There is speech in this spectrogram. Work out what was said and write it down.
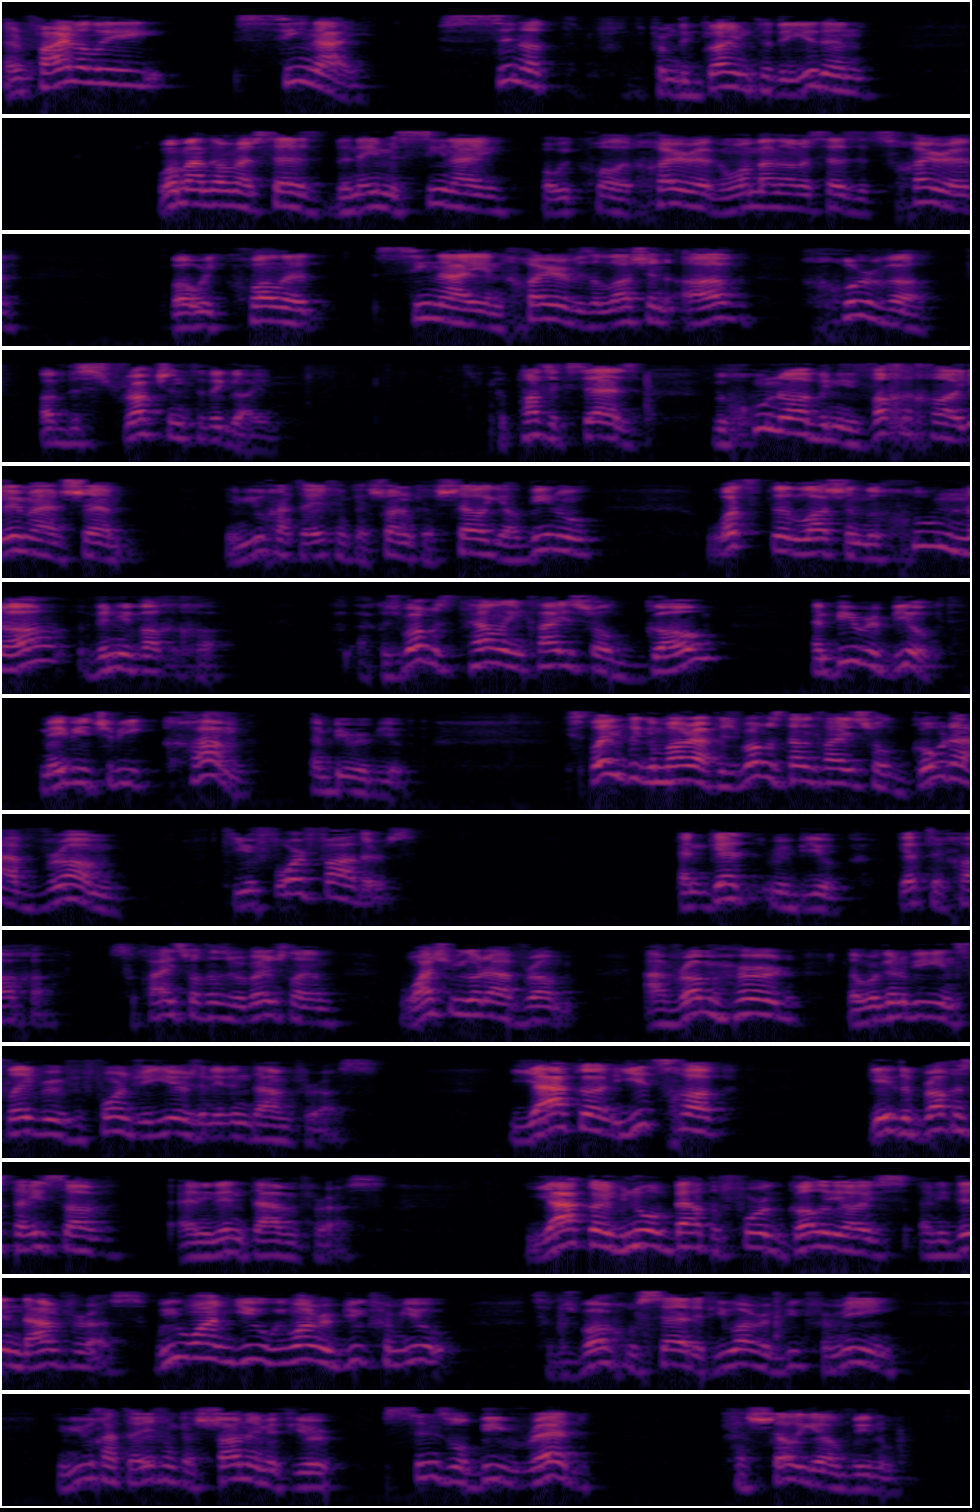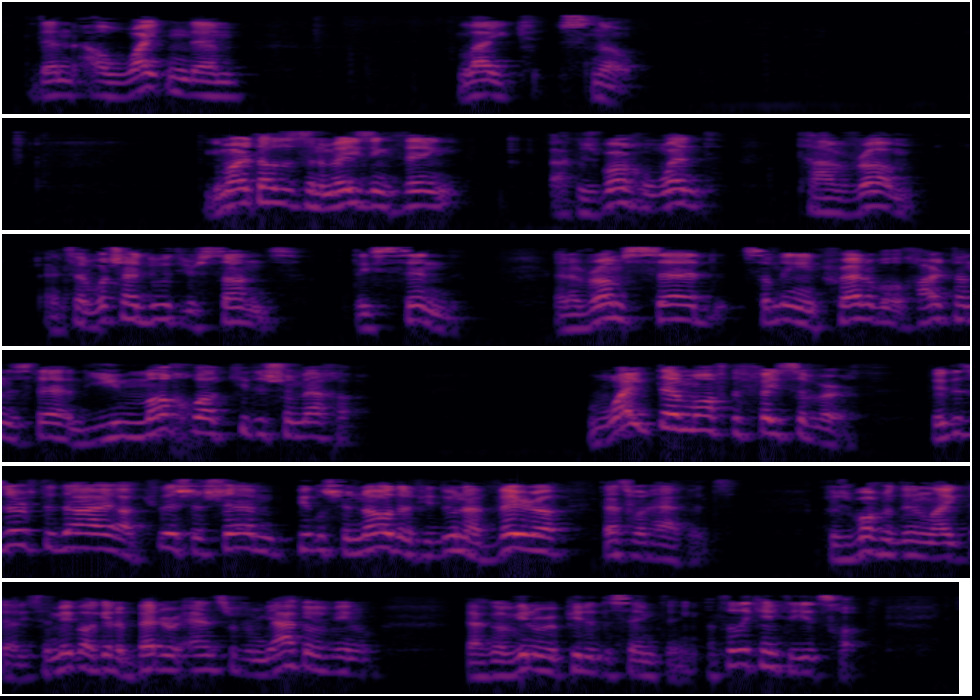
And finally, Sinai, Sinat, from the Goyim to the Yidden, one Mandomer says the name is Sinai, but we call it Chayrev, and one Mandomer says it's Chayrev, but we call it Sinai, and Chayrev is a lashon of Churva, of destruction to the guy. The pasuk says, "L'chuna v'nivachacha Hashem im yuchat ha'ichem kashanim kashel yalbinu." What's the lashon l'chuna v'nivachacha? Because Baruch is telling Klal Yisrael, "Go and be rebuked." Maybe it should be come and be rebuked. Explain to the Gemara. Because Baruch is telling Klal Yisrael, "Go to Avram to your forefathers and get rebuke, get techacha. So Chai Yisrael tells Rabbi why should we go to Avram? Avram heard that we're going to be in slavery for 400 years and he didn't daven for us. Yaakov, Yitzchak gave the brachas to Esav and he didn't daven for us. Yaakov knew about the four Galuyos and he didn't daven for us. We want you, we want rebuke from you. So Baruch Hu said, if you want rebuke from me, if your sins will be red, then I'll whiten them like snow. The Gemara tells us an amazing thing. HaKadosh Baruch went to Avram and said, What should I do with your sons? They sinned. And Avram said something incredible, hard to understand. Wipe them off the face of earth. They deserve to die. Hashem. People should know that if you do an Avera, that's what happens. Because Baruch didn't like that. He said, maybe I'll get a better answer from Yaakov Avinu. Yaakov Avinu repeated the same thing until he came to Yitzchak.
